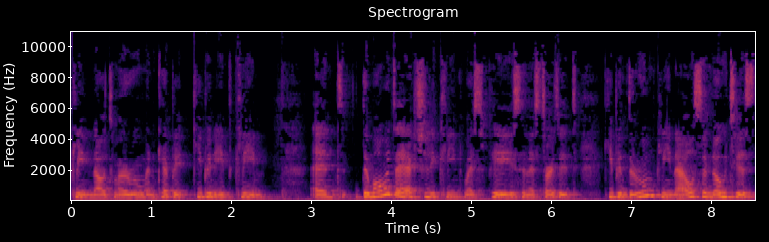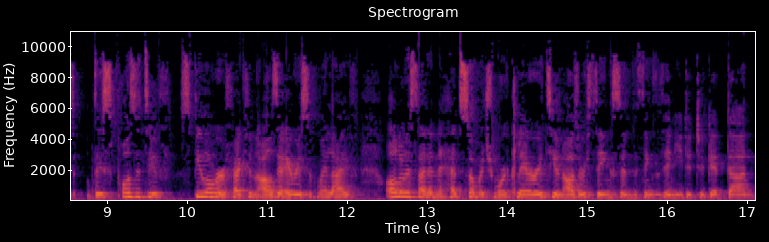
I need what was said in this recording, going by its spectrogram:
cleaning out my room and keep it, keeping it clean. And the moment I actually cleaned my space and I started keeping the room clean, I also noticed this positive spillover effect in other areas of my life all of a sudden I had so much more clarity on other things and the things that I needed to get done.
